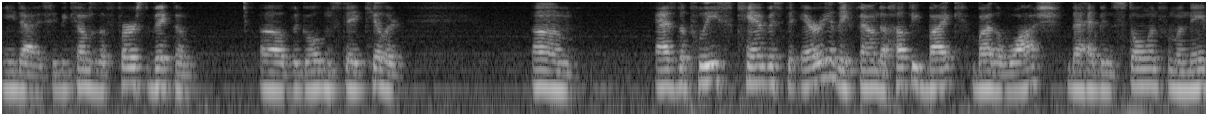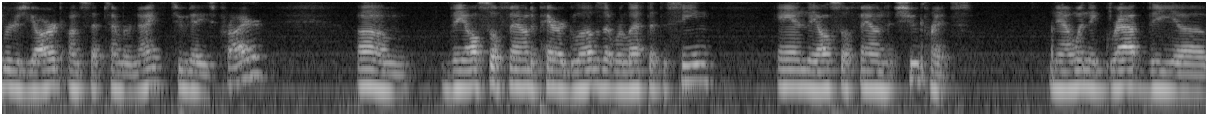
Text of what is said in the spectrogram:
he dies. He becomes the first victim of the Golden State Killer. Um, as the police canvassed the area, they found a Huffy bike by the wash that had been stolen from a neighbor's yard on September 9th, two days prior. Um, they also found a pair of gloves that were left at the scene, and they also found shoe prints. Now, when they grabbed the, uh,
